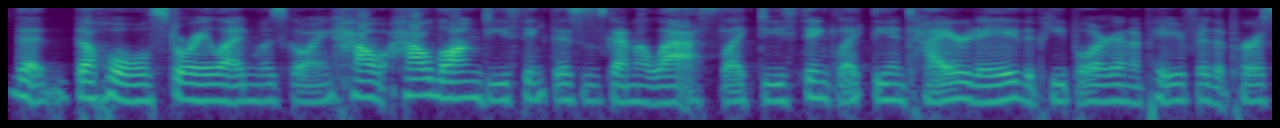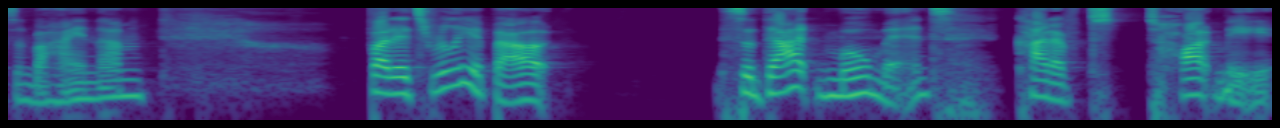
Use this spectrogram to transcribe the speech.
the, the whole storyline was going how how long do you think this is going to last? Like, do you think like the entire day the people are going to pay for the person behind them? But it's really about so that moment kind of t- taught me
